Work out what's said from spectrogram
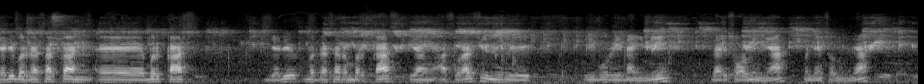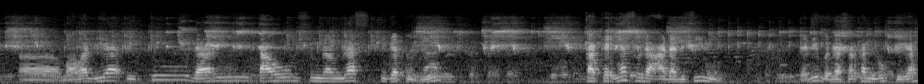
jadi berdasarkan eh, berkas jadi berdasarkan berkas yang asuransi milik Ibu Rina ini dari suaminya menjadi suaminya eh, bahwa dia itu dari tahun 1937 kakeknya sudah ada di sini. Jadi berdasarkan bukti ya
